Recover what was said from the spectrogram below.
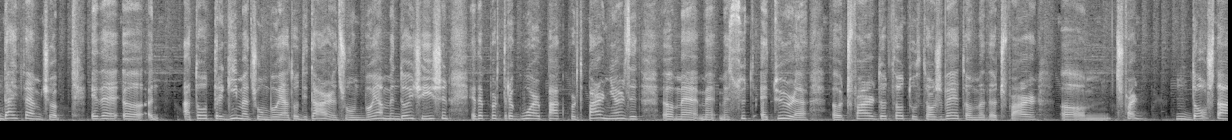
Ndaj them që edhe uh, ato tregimet që un bëja, ato ditaret që un bëja, mendoj që ishin edhe për të treguar pak për të parë njerëzit uh, me me me sytë e tyre, çfarë uh, do të thotë të udhëtosh vetëm edhe çfarë um, çfarë ndoshta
